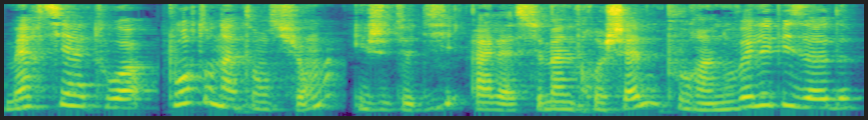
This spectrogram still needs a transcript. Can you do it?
Merci à toi pour ton attention et je te dis à la semaine prochaine pour un nouvel épisode.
